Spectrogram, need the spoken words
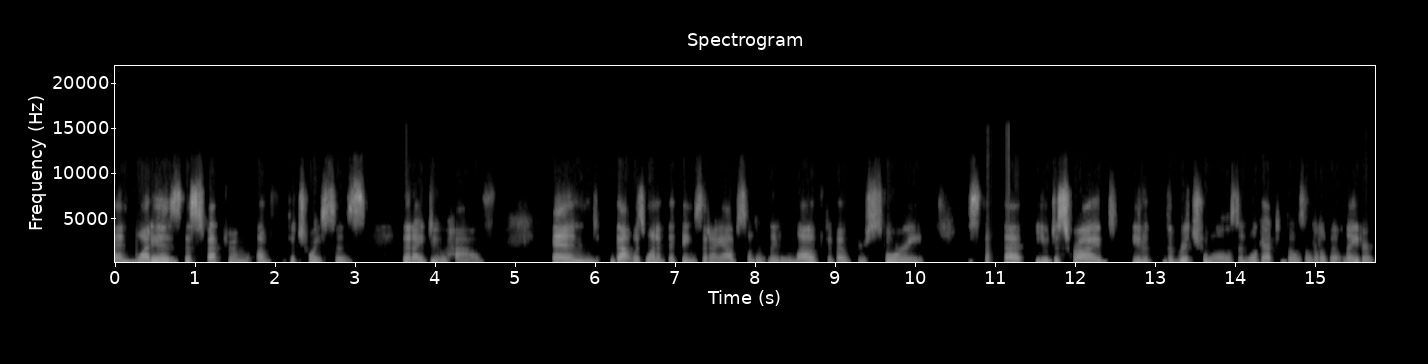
And what is the spectrum of the choices that I do have? And that was one of the things that I absolutely loved about your story is that you described, you know, the rituals, and we'll get to those a little bit later,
